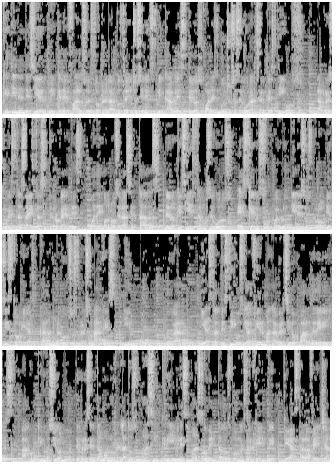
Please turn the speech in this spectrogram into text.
¿Qué tienen de cierto y qué de falso estos relatos de hechos inexplicables, de los cuales muchos aseguran ser testigos? Las respuestas a estas interrogantes pueden o no ser aceptadas. De lo que sí estamos seguros es que nuestro pueblo tiene sus propias historias, cada una con sus personajes, tiempo, lugar y hasta testigos que afirman haber sido parte de ellas. A continuación, te presentamos los relatos más increíbles y más comentados por nuestra gente, que hasta la fecha,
